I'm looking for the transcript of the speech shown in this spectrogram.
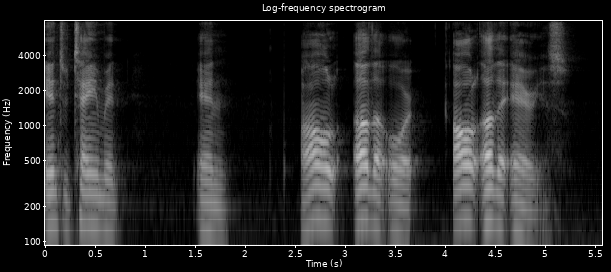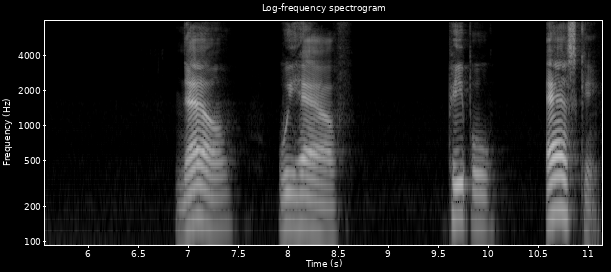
entertainment and all other or all other areas. Now we have people asking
